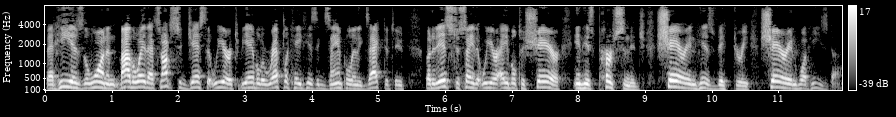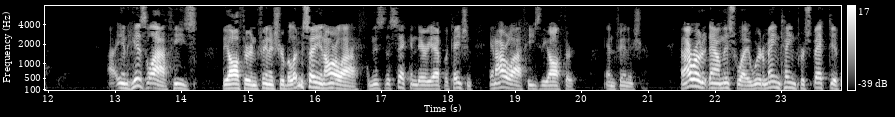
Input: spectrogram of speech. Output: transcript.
That he is the one, and by the way, that's not to suggest that we are to be able to replicate his example in exactitude, but it is to say that we are able to share in his personage, share in his victory, share in what he's done. Uh, in his life, he's the author and finisher. But let me say in our life, and this is the secondary application, in our life, He's the author and finisher. And I wrote it down this way. We're to maintain perspective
